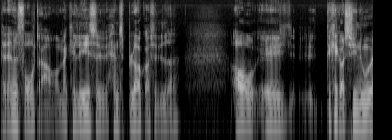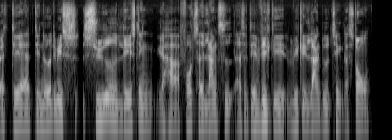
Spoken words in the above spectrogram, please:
blandt andet foredrag, og man kan læse hans blog osv. Og øh, det kan jeg godt sige nu, at det er, det er noget af det mest syrede læsning, jeg har foretaget i lang tid. Altså det er virkelig, virkelig langt ud ting, der står.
